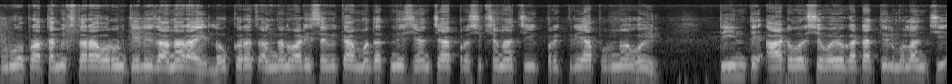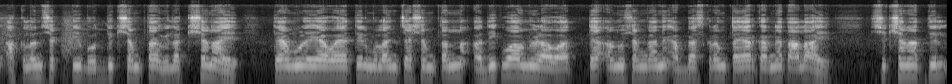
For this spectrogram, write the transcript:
पूर्व प्राथमिक स्तरावरून केली जाणार आहे. लवकरच अंगणवाडी सेविका मदतनीस यांच्या प्रशिक्षणाची प्रक्रिया पूर्ण होईल. तीन ते आठ वर्षे वयोगटातील मुलांची आकलनशक्ती बौद्धिक क्षमता विलक्षण आहे. त्यामुळे या वयातील मुलांच्या क्षमतांना अधिक वाव मिळावा त्या अनुषंगाने अभ्यासक्रम तयार करण्यात आला आहे. शिक्षणातील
